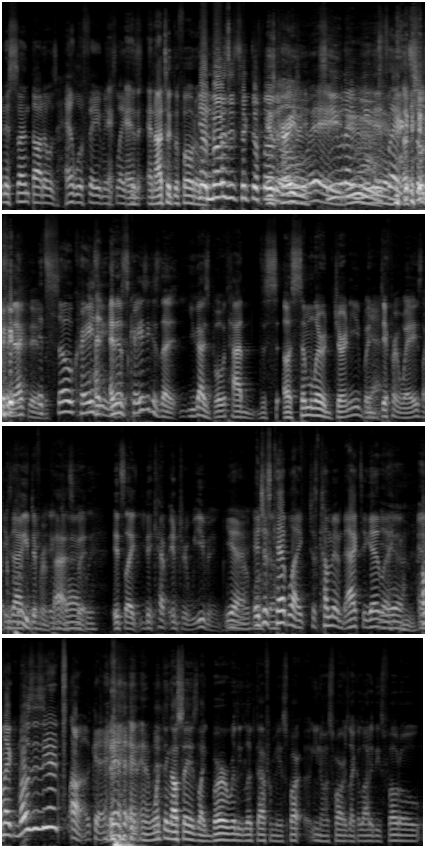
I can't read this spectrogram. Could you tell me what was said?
And his son thought it was hella famous. Like, and this- and I took the photo. yeah, Moses took the photo. It's crazy. See Way, what I mean? It's like, That's so connected. it's so crazy. And, and it's crazy because that you guys both had this a similar journey, but Yeah. different ways, like Exactly. completely different paths. But it's like they kept interweaving. you yeah, know? it just def- kept like just coming back together. Like, Yeah. I'm And- like Moses here. Oh, okay. and, and one thing I'll say is like Burr really looked out for me as far you know as far as like a lot of these photo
